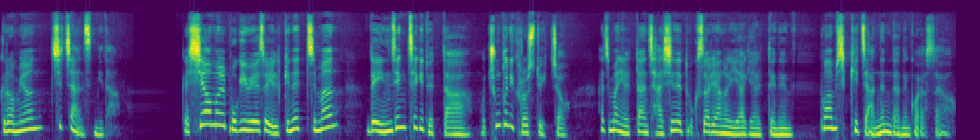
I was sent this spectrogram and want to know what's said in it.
그러면 치지 않습니다. 그러니까 시험을 보기 위해서 읽긴 했지만 내 인생 책이 됐다. 뭐 충분히 그럴 수도 있죠. 하지만 일단 자신의 독서량을 이야기할 때는 포함시키지 않는다는 거였어요.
